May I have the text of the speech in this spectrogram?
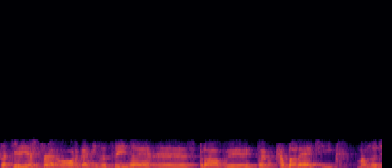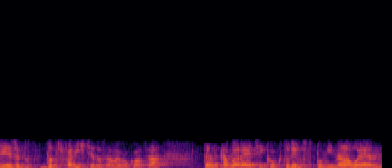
Takie jeszcze organizacyjne e, sprawy, ten kabarecik, mam nadzieję, że do- dotrwaliście do samego końca. Ten kabarecik, o którym wspominałem,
